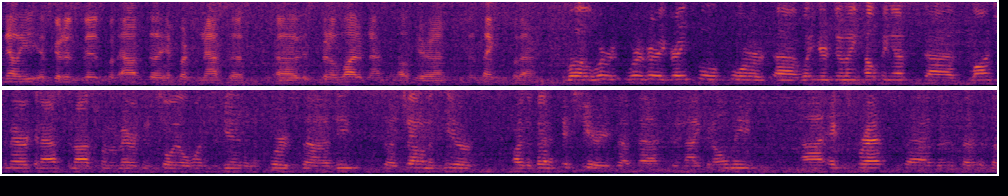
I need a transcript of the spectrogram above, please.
nearly as good as it is without the input from NASA. Uh, there's been a lot of NASA help here, and thank you for that. Well, we're, we're very grateful for uh, what you're doing, helping us uh, launch American astronauts from American soil once again. And of course, uh, these uh, gentlemen here are the beneficiaries of that. And I can only uh, express the, the, the,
